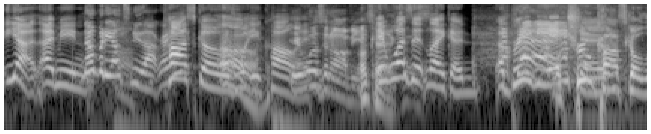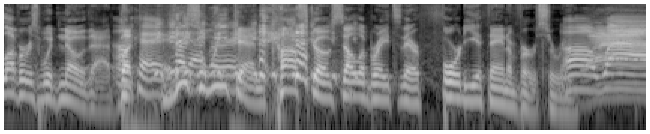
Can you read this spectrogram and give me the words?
yeah. I mean, nobody else knew that, right? Costco is Oh, what ah. you call it. It wasn't obvious. Okay. It wasn't like a abbreviation. True Costco lovers would know that. But Okay. this Whatever. weekend, Costco celebrates their 40th anniversary. Oh wow!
